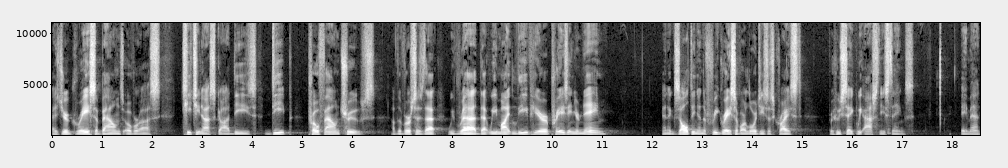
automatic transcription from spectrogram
As your grace abounds over us, teaching us, God, these deep, profound truths of the verses that we've read, that we might leave here praising your name and exulting in the free grace of our Lord Jesus Christ, for whose sake we ask these things. Amen.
